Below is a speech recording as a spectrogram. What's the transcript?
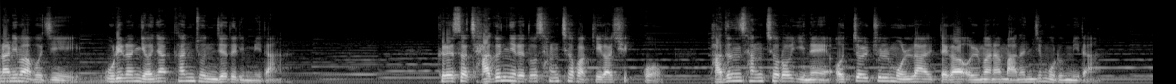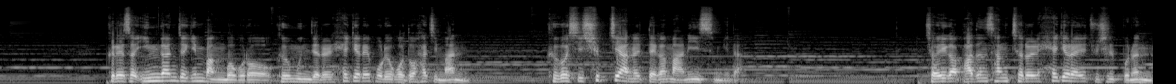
하나님 아버지, 우리는 연약한 존재들입니다. 그래서 작은 일에도 상처받기가 쉽고 받은 상처로 인해 어쩔 줄 몰라 할 때가 얼마나 많은지 모릅니다. 그래서 인간적인 방법으로 그 문제를 해결해 보려고도 하지만 그것이 쉽지 않을 때가 많이 있습니다. 저희가 받은 상처를 해결해 주실 분은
